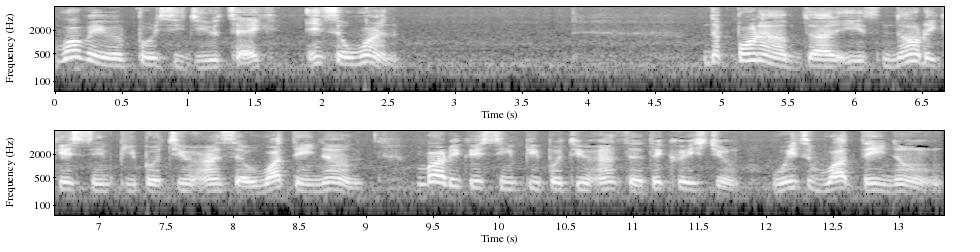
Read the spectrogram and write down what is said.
what will do you take, and so on. The point of that is not requesting people to answer what they know, but requesting people to answer the question with what they know.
